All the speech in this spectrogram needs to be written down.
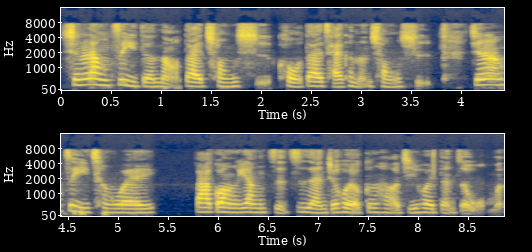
先让自己的脑袋充实，口袋才可能充实。先让自己成为发光的样子，自然就会有更好的机会等着我们。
